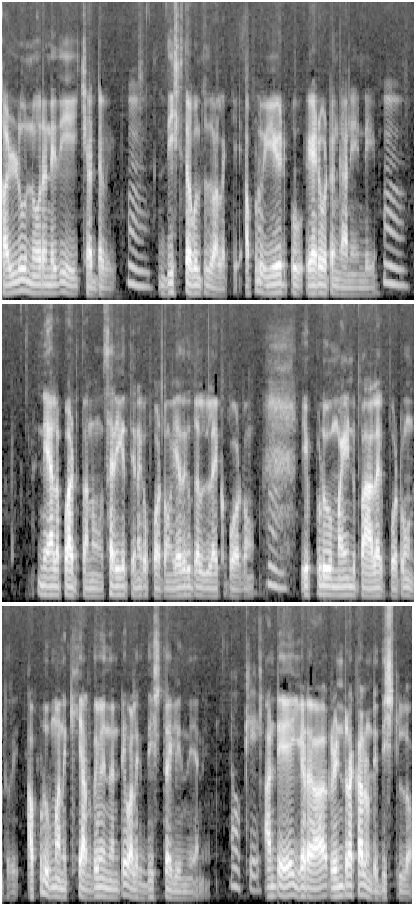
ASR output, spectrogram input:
కళ్ళు నోరు అనేది చెడ్డవి. దిష్టి తగులుతుంది వాళ్ళకి. అప్పుడు ఏడుపు ఏడవటం కానివ్వండి. నేలపాటుతనం సరిగా తినకపోవటం ఎదుగుదల లేకపోవడం. ఎప్పుడు మైండ్ పాలేకపోవటం ఉంటుంది. అప్పుడు మనకి అర్థమైందంటే వాళ్ళకి దిష్టి తగిలింది అని. అంటే ఇక్కడ రెండు రకాలు ఉంటాయి దిష్టిలో.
